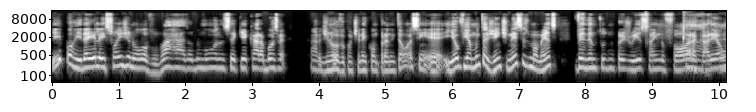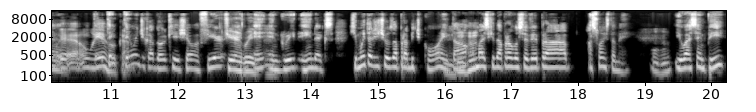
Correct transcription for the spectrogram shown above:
E, porra, e daí eleições de novo. Ah, todo mundo, não sei o quê, cara, bolsa. Cara, de novo, eu continuei comprando. Então, assim, é, e eu via muita gente nesses momentos vendendo tudo no prejuízo, saindo fora, Cara, cara. e é, um, é. é um Tem, erro, tem- cara. tem um indicador que chama Fear Fear and Greed. and, and Greed Index, que muita gente usa para Bitcoin e tal, Uhum. mas que dá para você ver para ações também. Uhum. E o S&P,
